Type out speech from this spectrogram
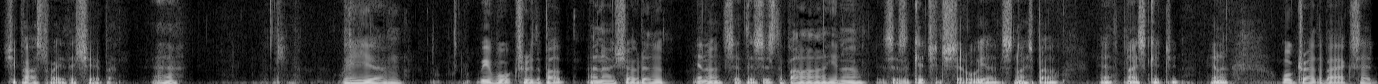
she passed away this year. But uh, we um, we walked through the pub, and I showed her, the, you know, said this is the bar, you know, this is the kitchen. She said, "Oh yeah, it's a nice bar, yeah, nice kitchen," you know. Walked her out the back, said,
